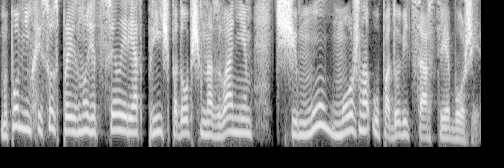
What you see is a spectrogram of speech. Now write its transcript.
Мы помним, Христос произносит целый ряд притч под общим названием «Чему можно уподобить Царствие Божие?».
